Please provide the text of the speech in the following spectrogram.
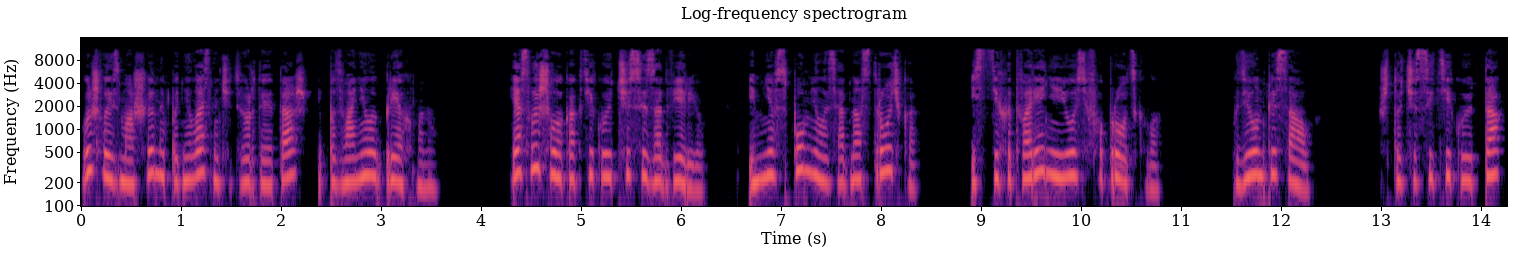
Вышла из машины, поднялась на четвертый этаж и позвонила к Брехману. Я слышала, как тикают часы за дверью, и мне вспомнилась одна строчка из стихотворения Иосифа Бродского, где он писал что часы тикают так,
